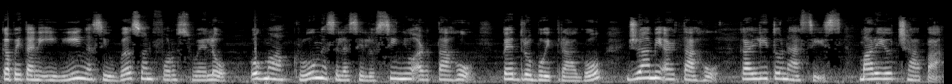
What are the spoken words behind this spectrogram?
kapitan niini nga si Wilson Forzuelo ug mga crew nga sila si Lucinio Artajo, Pedro Boitrago, Jami Artajo, Carlito Nasis, Mario Chapa,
